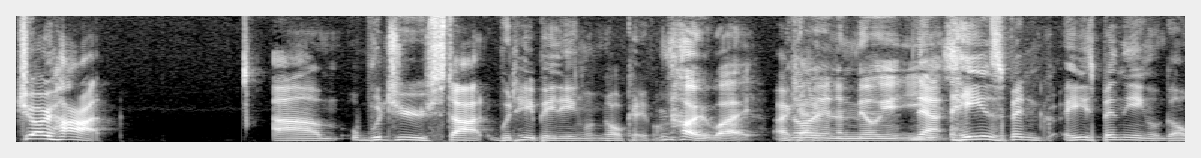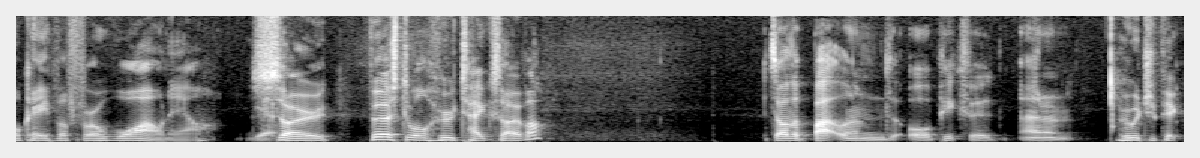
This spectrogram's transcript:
Joe Hart, um, would you start? Would he be the England goalkeeper? No way, not Okay. in a million years. Now he has been he's been the England goalkeeper for a while now. Yeah. So first of all, who takes over? it's either Butland or Pickford. I don't. Who would you pick?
